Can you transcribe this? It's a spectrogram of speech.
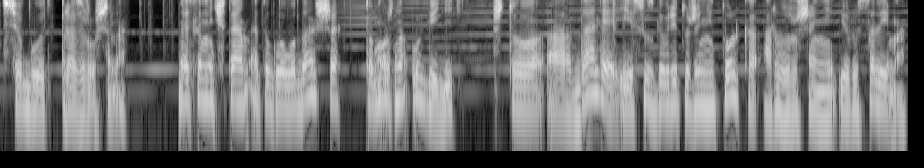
все будет разрушено». Но если мы читаем эту главу дальше, то можно увидеть, что а, далее Иисус говорит уже не только о разрушении Иерусалима,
